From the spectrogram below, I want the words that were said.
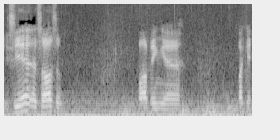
You see it? That's awesome. Bobbing uh, bucket.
